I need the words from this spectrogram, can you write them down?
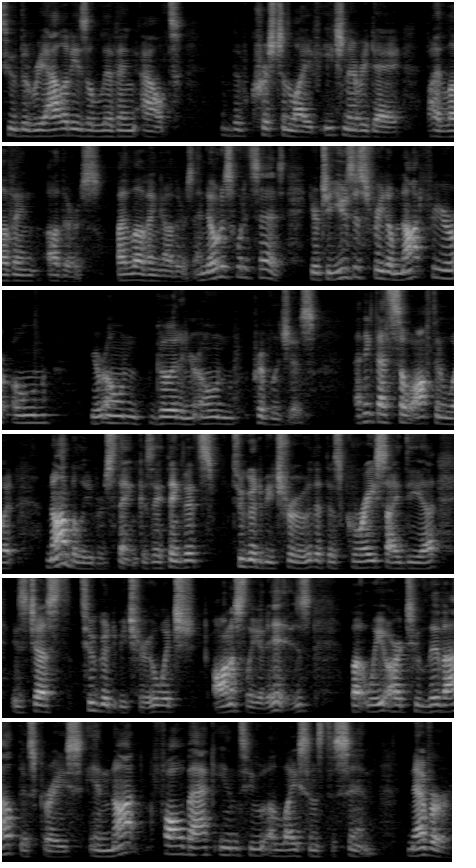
to the realities of living out the Christian life each and every day by loving others, by loving others. And notice what it says. You're to use this freedom not for your own your own good and your own privileges. I think that's so often what non-believers think because they think that's too good to be true, that this grace idea is just too good to be true, which honestly it is, but we are to live out this grace and not fall back into a license to sin. Never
